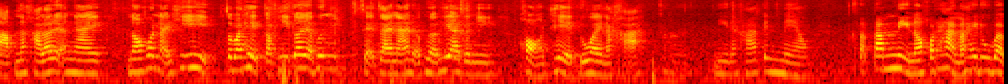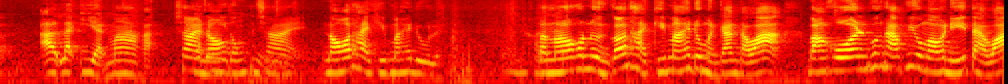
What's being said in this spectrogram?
รับนะคะ แล้วเดี๋ยวยังไงน้องคนไหนที่จะมาเทรดกับพี่ก็อย่าเพิ่งเสียใจนะ เดี๋ยวเผื่อพี่อาจจะมีของเทรดด้วยนะคะ นี่นะคะเป็นแมวตำหนิเนาะเขาถ่ายมาให้ดูแบบอะละเอียดมากอะใช่ก็จะน้องมีตรงหูใช่น้องก็ถ่ายคลิปมาให้ดูเลยนะคะแต่น้องคนอื่นก็ถ่ายคลิปมาให้ดูเหมือนกันแต่ว่า บางคนเพิ่งทักพี่ยูมาวันนี้ แต่ว่า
